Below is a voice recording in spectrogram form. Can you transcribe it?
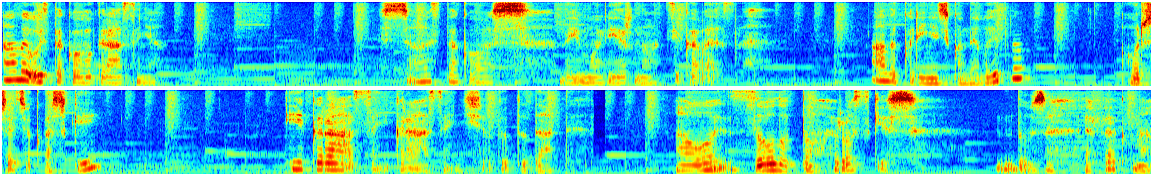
але ось такого красення. Щось також неймовірно цікавезне. Але корінечко не видно, горшечок важкий. І красень, красень, що тут додати. А ось золото, розкіш. Дуже ефектна,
